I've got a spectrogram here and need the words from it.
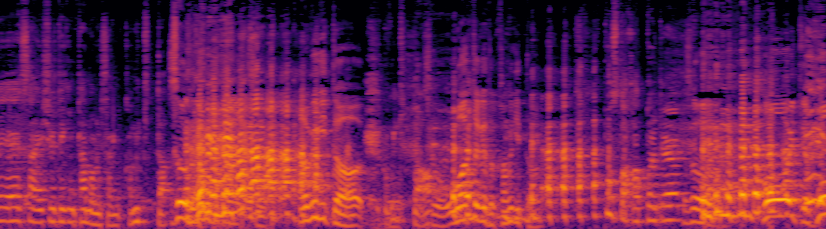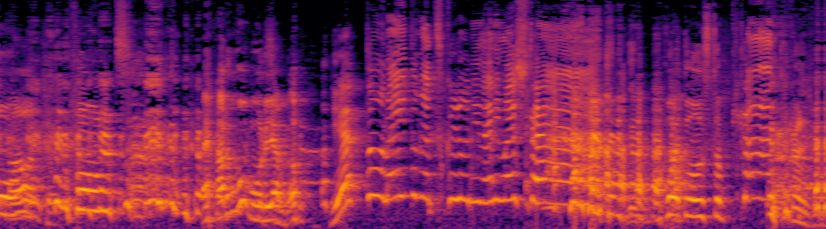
で最終的にタモリさんに髪切ったそう髪切った。髪切った？髪切った？そう、終わったけど髪切った？ポスター貼っといてそう、ほーいって、ほーいって。ポンツえ、貼る方も俺やるの？やっとライトがつくようになりましたこうやって押すとピカーンって光るでし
